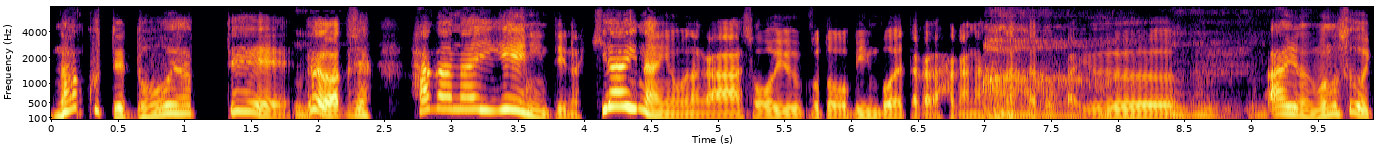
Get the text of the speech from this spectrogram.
なくてどうやって、うんだから私は歯がない芸人っていうのは嫌いなんよ。なんか、そういうことを貧乏やったから歯がなくなったとかいう、ああいうのものすごい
